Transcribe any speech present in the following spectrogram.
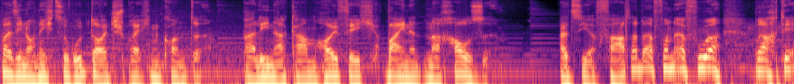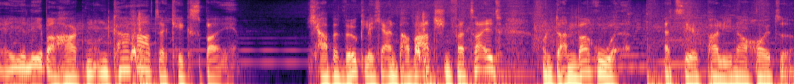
weil sie noch nicht so gut Deutsch sprechen konnte. Palina kam häufig weinend nach Hause. Als ihr Vater davon erfuhr, brachte er ihr Leberhaken und Karate-Kicks bei. Ich habe wirklich ein paar Watschen verteilt und dann war Ruhe, erzählt Palina heute.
